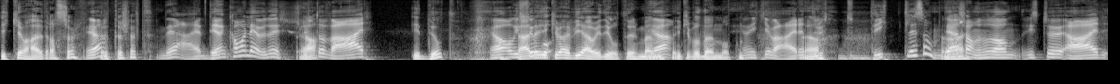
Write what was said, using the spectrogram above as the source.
Ikke vær et rasshøl, Ja. rett og slett. Det er, den kan man leve under. Slutt Ja. å være Idiot. ja, Nei, ikke, vi er jo idioter, men Ja. ikke på den måten. Men ikke vær en dritt, dritt, liksom. Det er samme som sånn Hvis du er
